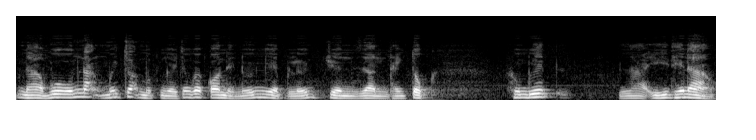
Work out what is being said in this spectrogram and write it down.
nào vua ốm nặng mới chọn một người trong các con để nối nghiệp lớn truyền dần thành tục? Không biết là ý thế nào.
